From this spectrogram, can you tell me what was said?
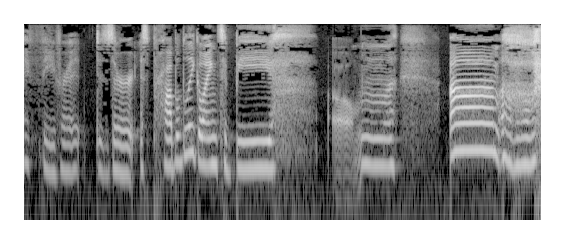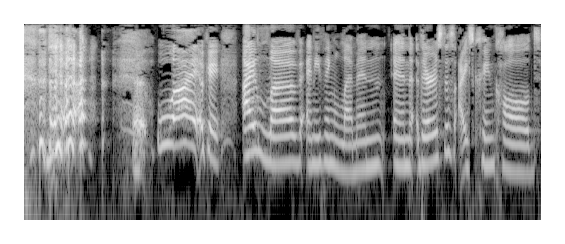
My favorite dessert is probably going to be um um oh. Why? Okay, I love anything lemon, and there is this ice cream called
